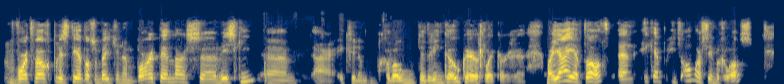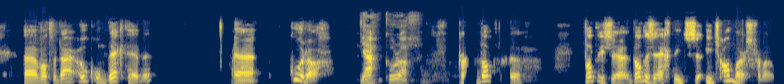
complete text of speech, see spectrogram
wordt wel gepresenteerd als een beetje een bartenders whisky. Ehm, ja, ik vind hem gewoon te drinken ook erg lekker. Maar jij hebt dat. En ik heb iets anders in mijn glas. wat we daar ook ontdekt hebben. Uh. Ja, Koerag. Dat, uh, dat, is, uh, dat is echt iets, iets anders gewoon.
